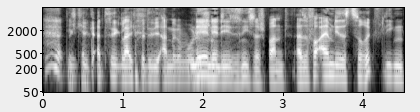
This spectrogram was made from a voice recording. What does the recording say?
Die ich Ich kenne. erzähl gleich bitte die andere, wo Nee, du nee, schon- die ist nicht so spannend. Also vor allem dieses Zurückfliegen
